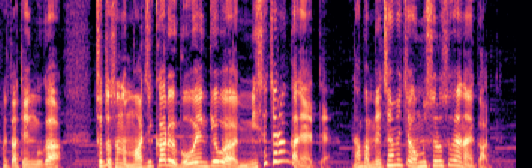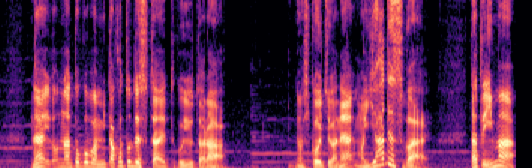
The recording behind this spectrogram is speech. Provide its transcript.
そしたら天狗が、ちょっとそのマジカル望遠鏡は見せちゃらんかねって。なんかめちゃめちゃ面白そうやないかって。ね、いろんなとこば見たことですたいってこう言うたら、彦一がね、もう嫌ですばい。だって今、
